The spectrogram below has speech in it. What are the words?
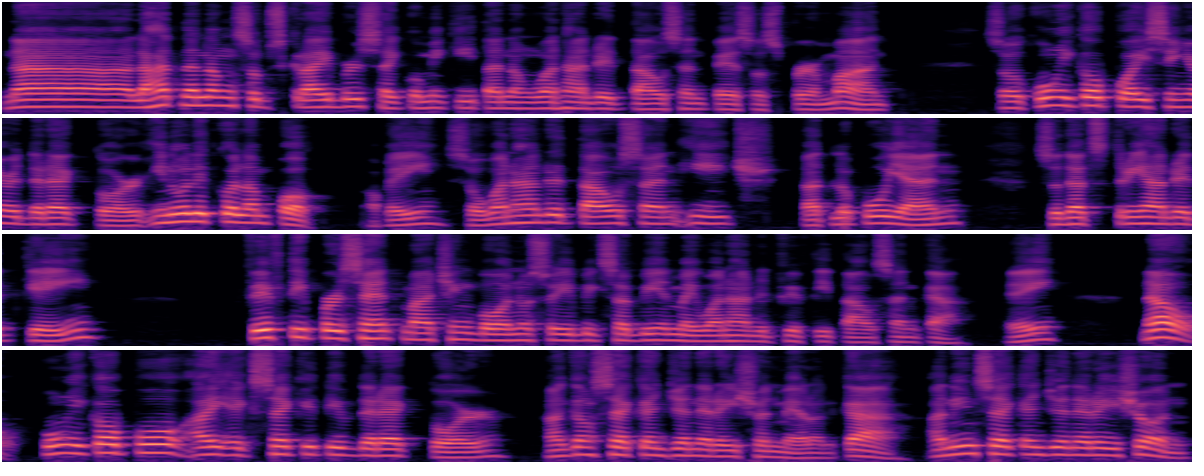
na lahat na ng subscribers ay kumikita ng 100,000 pesos per month. So kung ikaw po ay senior director, inulit ko lang po. Okay? So 100,000 each, tatlo po yan. So that's 300k. 50% matching bonus, so ibig sabihin may 150,000 ka. Okay? Now, kung ikaw po ay executive director, hanggang second generation meron ka. Ano yung second generation?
